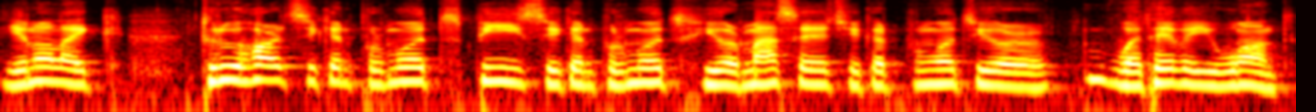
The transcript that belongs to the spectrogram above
you know like through hearts you can promote peace you can promote your message you can promote your whatever you want.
